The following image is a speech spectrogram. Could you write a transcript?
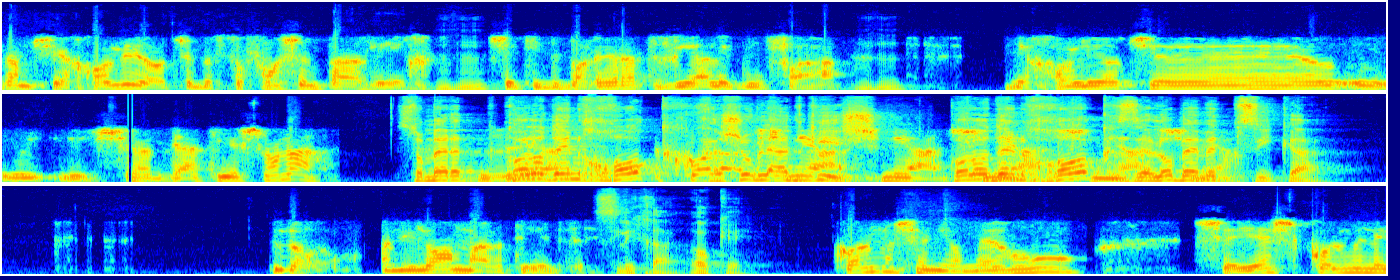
גם שיכול להיות שבסופו של תהליך, שתתברר התביעה לגופה, יכול להיות ש... שהדעה תהיה שונה. זאת אומרת, כל עוד אין חוק, כל... חשוב שנייה, להדגיש, שנייה, כל עוד אין חוק שנייה, זה לא שנייה. באמת פסיקה. לא, אני לא אמרתי את זה. סליחה, אוקיי. כל מה שאני אומר הוא שיש כל מיני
